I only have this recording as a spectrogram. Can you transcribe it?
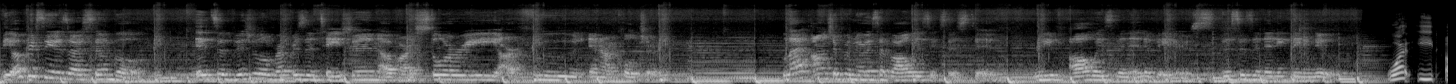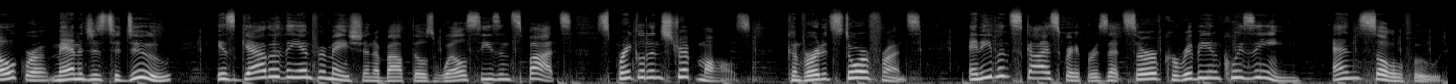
The okra seed is our symbol. It's a visual representation of our story, our food, and our culture. Black entrepreneurs have always existed. We've always been innovators. This isn't anything new. What Eat Okra manages to do is gather the information about those well seasoned spots sprinkled in strip malls, converted storefronts, and even skyscrapers that serve Caribbean cuisine and soul food.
